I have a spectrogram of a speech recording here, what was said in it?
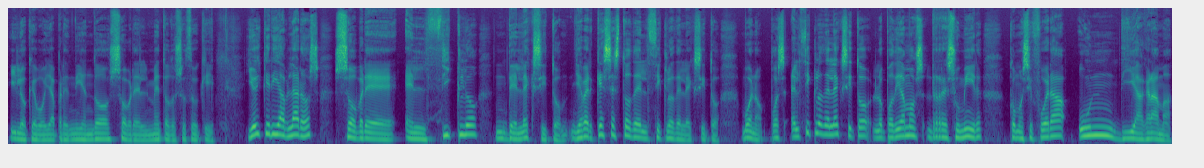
y lo que voy aprendiendo sobre el método Suzuki. Y hoy quería hablaros sobre el ciclo del éxito. Y a ver, ¿qué es esto del ciclo del éxito? Bueno, pues el ciclo del éxito lo podíamos resumir como si fuera un diagrama,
